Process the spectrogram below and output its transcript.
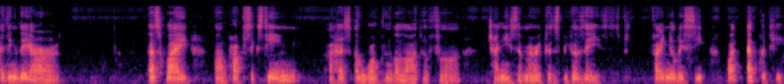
I think they are that's why uh, Prop 16 has awoken a lot of uh, Chinese Americans because they finally see what equity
